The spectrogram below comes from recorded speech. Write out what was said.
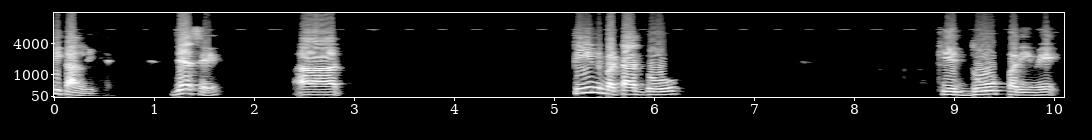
निकालनी है। जैसे आ, तीन बटा दो के दो परिमेय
